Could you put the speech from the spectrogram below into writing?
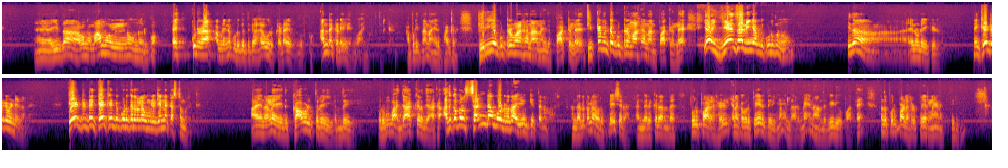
இதுதான் அவங்க மாமூல்னு ஒன்று இருக்கும். ஏய் கொடுறா அப்படின்னு கொடுக்கறதுக்காக ஒரு கடை இருந்திருக்கும். அந்த கடையிலேருந்து வாங்கி கொடுத்துருக்காங்க. அப்படித்தான் நான் இதை பார்க்குறேன். பெரிய குற்றமாக நான் இதை பார்க்கல. திட்டமிட்ட குற்றமாக நான் பார்க்கல. ஏன்னா ஏன் சார் நீங்கள் அப்படி கொடுக்கணும்? இதுதான் என்னுடைய கேள்வி. நீங்கள் கேட்டிருக்க வேண்டியதானே கேட்டுட்டு கேட்கிட்டு கொடுக்கறதுல உங்களுக்கு என்ன கஷ்டம் இருக்கு? அதனால இது காவல்துறை வந்து ரொம்ப அஜாக்கிரதையாக அதுக்கப்புறம் சண்டை போடுறதா யோக்கியத்தனமாக இருக்குது அந்த இடத்துல அவர் பேசுகிறார் அங்கே இருக்கிற அந்த பொறுப்பாளர்கள் எனக்கு அவர் பேர் தெரியும் எல்லாருமே நான் அந்த வீடியோ பார்த்தேன். அந்த பொறுப்பாளர்கள் பேர்லாம் எனக்கு தெரியும்.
